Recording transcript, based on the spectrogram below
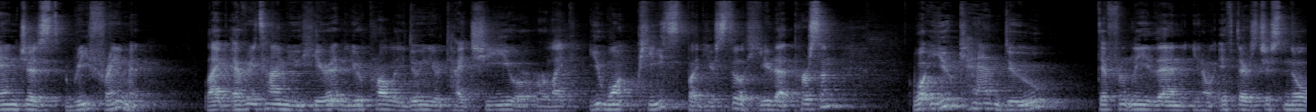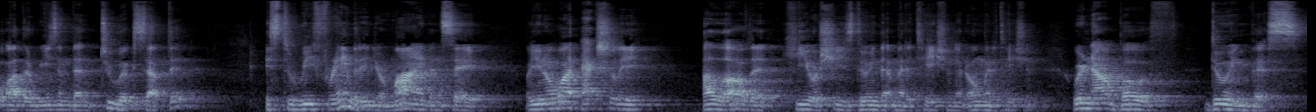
and just reframe it. Like every time you hear it, and you're probably doing your Tai Chi or, or like you want peace, but you still hear that person. What you can do differently than, you know, if there's just no other reason than to accept it, is to reframe it in your mind and say, well, you know what, actually, I love that he or she's doing that meditation, that own meditation. We're now both doing this.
